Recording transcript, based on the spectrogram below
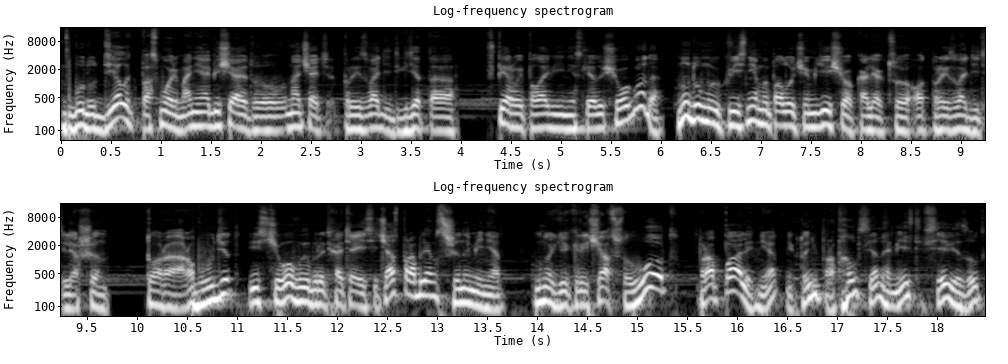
будут делать, посмотрим. Они обещают э, начать производить где-то в первой половине следующего года. Ну, думаю, к весне мы получим еще коллекцию от производителя шин. Тораро будет из чего выбрать, хотя и сейчас проблем с шинами нет. Многие кричат, что вот, пропали. Нет, никто не пропал, все на месте, все везут.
